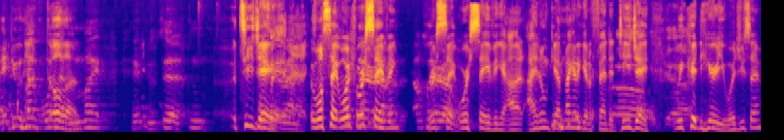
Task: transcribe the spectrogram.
I do have one Hold that on. might. Uh, TJ, we'll say we're, we're saving. with it. I'll play We're sa- we're saving it. I, I don't get. I'm not gonna get offended. TJ, Oh, we couldn't hear you. What'd you say?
